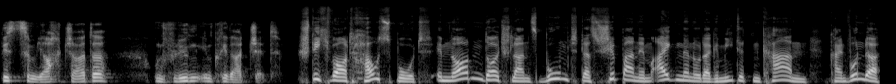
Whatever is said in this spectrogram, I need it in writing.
bis zum Yachtcharter und Flügen im Privatjet. Stichwort Hausboot. Im Norden Deutschlands boomt das Schippern im eigenen oder gemieteten Kahn. Kein Wunder,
